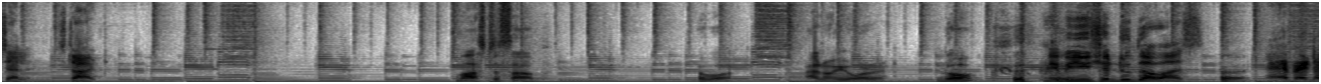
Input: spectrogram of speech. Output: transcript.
Chale, start. Master Saab. Come on. I know you want it. No? Maybe you should do the voice. hey, beta!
